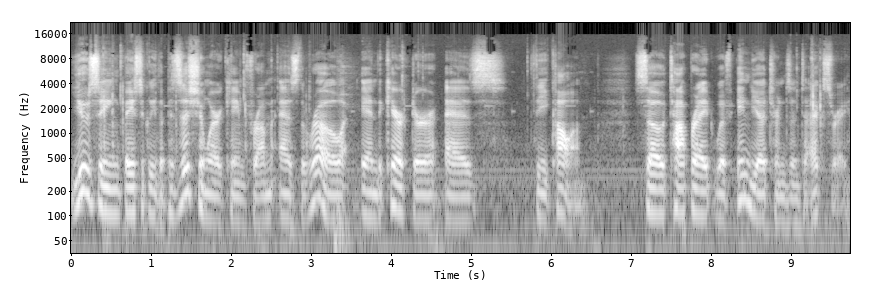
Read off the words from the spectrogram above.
using basically the position where it came from as the row and the character as the column. So top right with India turns into X-ray.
